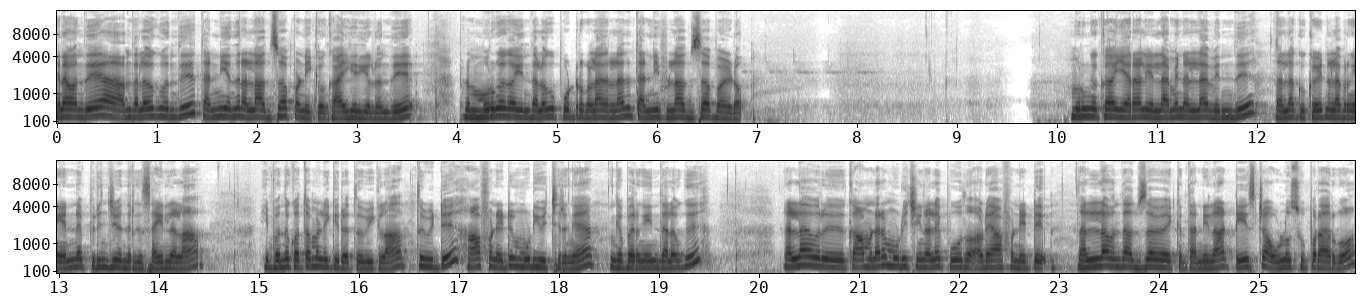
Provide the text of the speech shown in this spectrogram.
ஏன்னா வந்து அந்தளவுக்கு வந்து தண்ணி வந்து நல்லா அப்சார்ப் பண்ணிக்கும் காய்கறிகள் வந்து. இப்போ நம்ம முருங்கைக்காய் இந்த அளவுக்கு போட்டிருக்கோம்ல அதனால் அந்த தண்ணி ஃபுல்லாக அப்சார்ப் ஆகிடும் முருங்கைக்காய் இறால் எல்லாமே நல்லா வெந்து நல்லா குக் ஆகிட்டு நல்லா பாருங்கள் எண்ணெய் பிரிஞ்சு வந்திருக்கு சைட்லலாம். இப்போ வந்து கொத்தமல்லி கீரை தூவிக்கலாம். தூவிட்டு ஆஃப் பண்ணிவிட்டு மூடி வச்சுருங்க. இங்கே பாருங்கள் இந்த அளவுக்கு நல்லா ஒரு கால் மணி நேரம் மூடிச்சிங்கனாலே போதும். அப்படியே ஆஃப் பண்ணிவிட்டு நல்லா வந்து அப்சர்வ் வைக்கும் தண்ணிலாம். டேஸ்ட்டு அவ்வளோ சூப்பராக இருக்கும்.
